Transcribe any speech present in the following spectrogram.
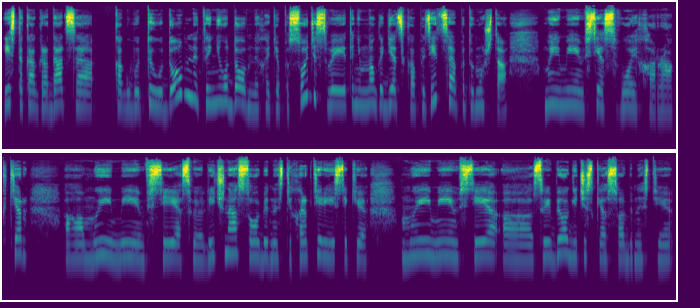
есть такая градация как бы ты удобный, ты неудобный, хотя по сути своей это немного детская позиция, потому что мы имеем все свой характер, а, мы имеем все свои личные особенности, характеристики, мы имеем все а, свои биологические особенности,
